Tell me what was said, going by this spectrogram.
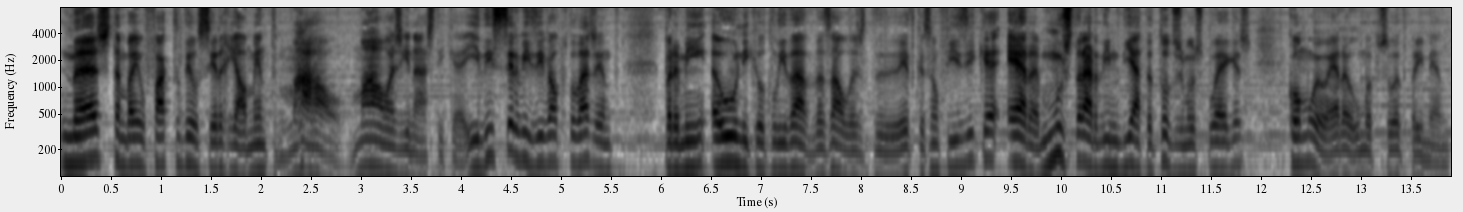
mas também o facto de eu ser realmente mau, mau à ginástica e disso ser visível por toda a gente. Para mim, a única utilidade das aulas de educação física era mostrar de imediato a todos os meus colegas como eu era uma pessoa deprimente.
